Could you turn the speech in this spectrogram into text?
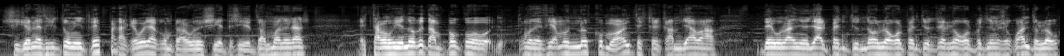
si yo necesito un i3, ¿para qué voy a comprar un i7? Si de todas maneras estamos viendo que tampoco, como decíamos, no es como antes, que cambiaba de un año ya el Pentium 2, luego el Pentium 3, luego el Pentium no sé cuántos, luego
